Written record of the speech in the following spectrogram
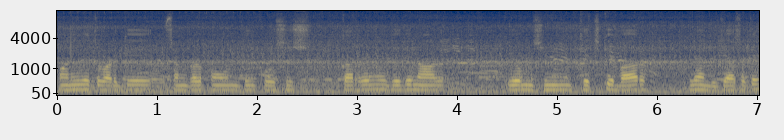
ਪਾਣੀ ਵਿੱਚ ਵੜ ਕੇ ਸੰਗਲ ਪਾਉਣ ਦੀ ਕੋਸ਼ਿਸ਼ ਕਰ ਰਹੇ ਨੇ, ਜਿਹਦੇ ਨਾਲ ਉਹ ਮਸ਼ੀਨ ਖਿੱਚ ਕੇ ਬਾਹਰ ਲਿਆਂਦੀ ਜਾ ਸਕੇ।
